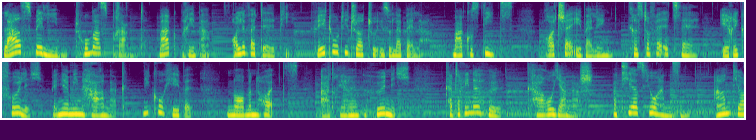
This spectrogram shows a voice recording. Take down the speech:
Lars Berlin, Thomas Brandt, Marc Bremer, Oliver Delpi, Reto Di Giotto Isolabella, Markus Dietz, Roger Eberling, Christopher Etzel, Erik Fröhlich, Benjamin Harnack, Nico Hebel, Norman Holz, Adrian Hönig, Katharina Hüll, Caro Janasch, Matthias Johansen, Arndt J.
